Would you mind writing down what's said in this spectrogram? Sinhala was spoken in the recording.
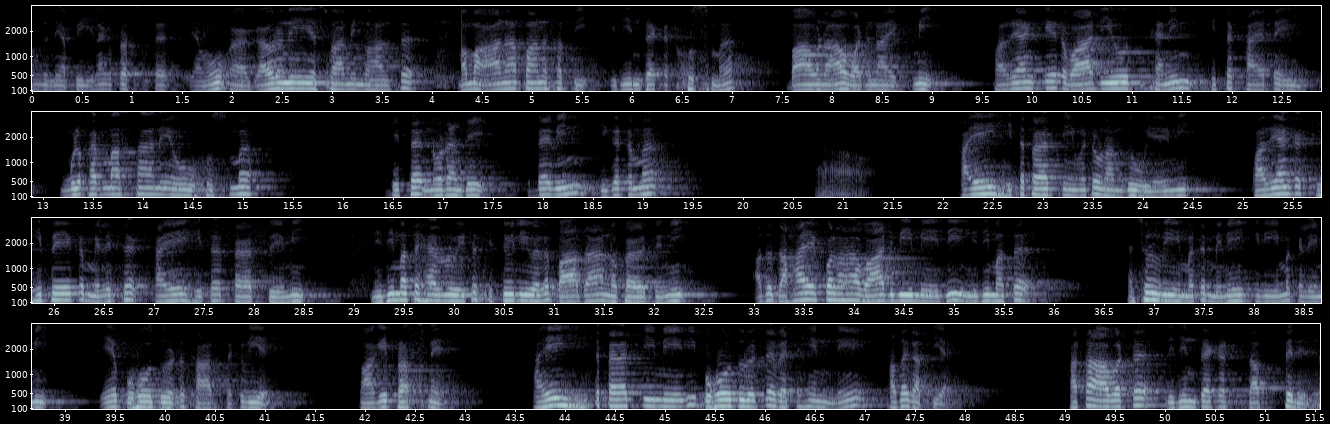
හම්දුනේ අපි ඊළඟ ප්‍රශ්නට යමු. ගෞරවනීය ස්වාමින් වහන්සේ මම ආනාපාන සති විදින් බ්‍රැකට් හුස්ම භාවනාව වඩන එක්මි. පර්යංකයට වාඩි වූ සැනින් හිත කයට එයි. මූල කර්මස්ථානයේ වූ හුස්ම හිත නොරැඳේ. එබැවින් දිගටම කයෙහි හිත පැවැත්වීමට උනන්දු වෙමි. පර්යංක කිහිපයක මෙලෙස කයෙහි හිත පැවැත්වෙමි. නිදිමත හැරුණු විට සිතුවිලි වල බාධා නොපැවතුනි. අද 10 11 වාඩි වීමේදී නිදිමත ඇසුරු වීමට මෙනෙහි කිරීම කළෙමි. එය බොහෝ දුරට සාර්ථක විය. මාගේ ප්‍රශ්නය කයෙහි හිත පැවැත්වීමේදී බොහෝ දුරට වැටහෙන්නේ තද ගතියයි. කට ආවට within bracket දත් පෙදෙස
